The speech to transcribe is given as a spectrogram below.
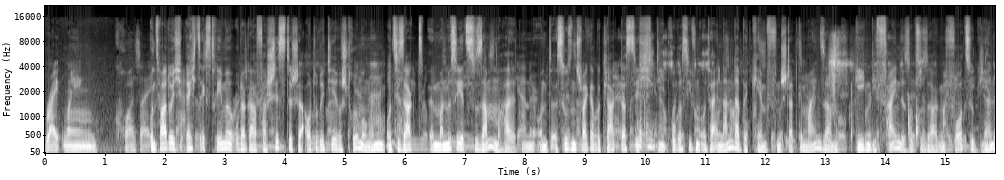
right-wing und zwar durch rechtsextreme oder gar faschistische autoritäre Strömungen. Und sie sagt, man müsse jetzt zusammenhalten. Und äh, Susan Stryker beklagt, dass sich die Progressiven untereinander bekämpfen, statt gemeinsam gegen die Feinde sozusagen vorzugehen.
